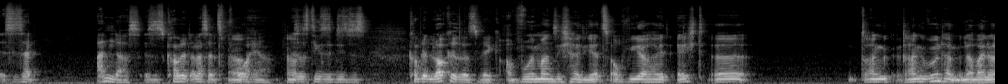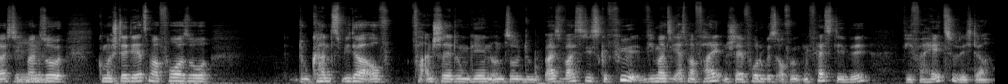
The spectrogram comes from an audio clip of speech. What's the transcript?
es ist halt anders. Es ist komplett anders als vorher. Es ist diese, dieses komplett Lockeres weg. Obwohl man sich halt jetzt auch wieder halt echt äh, dran, dran gewöhnt hat mittlerweile. Weißt du, mhm. ich meine, so, guck mal, stell dir jetzt mal vor, so, du kannst wieder auf Veranstaltungen gehen und so, du weißt, weißt du dieses Gefühl, wie man sich erstmal verhalten, stell dir vor, du bist auf irgendeinem Festival, wie verhältst du dich da?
